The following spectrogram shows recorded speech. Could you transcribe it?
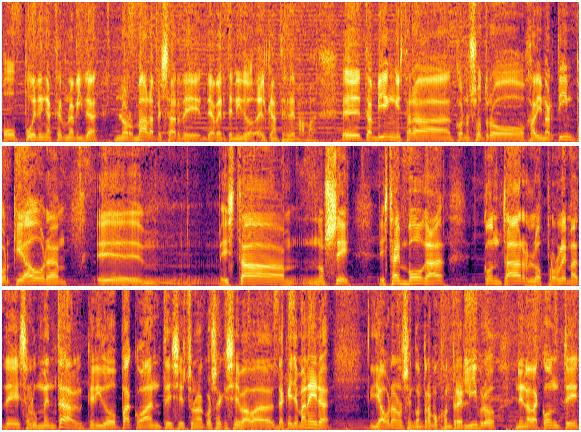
o pueden hacer una vida normal a pesar de, haber tenido el cáncer de mama. Eh, también estará con nosotros Javi Martín porque ahora eh, está, no sé, está en boga contar los problemas de salud mental. Querido Paco, antes esto era una cosa que se llevaba de aquella manera y ahora nos encontramos con tres libros, Nena da Conte,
